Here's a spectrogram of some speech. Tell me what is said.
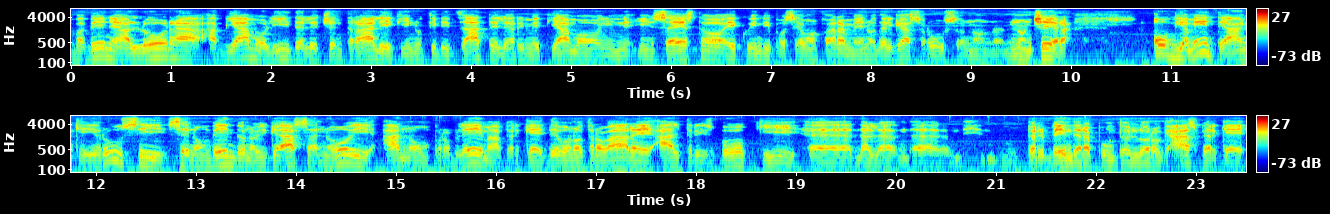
va bene allora abbiamo lì delle centrali inutilizzate, le rimettiamo in, in sesto e quindi possiamo fare a meno del gas russo, non, non c'era Ovviamente anche i russi, se non vendono il gas a noi, hanno un problema perché devono trovare altri sbocchi eh, dal, da, per vendere appunto il loro gas perché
